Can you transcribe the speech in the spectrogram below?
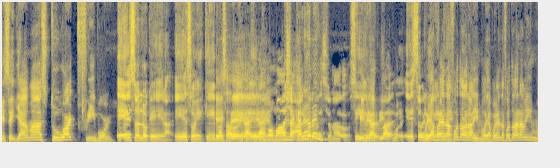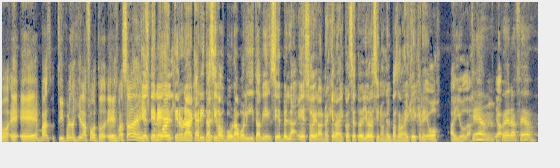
que se llama Stuart Freeborn. Eso es lo que era. Eso es, que he pasado, Este, era, era en homage a algo relacionado. Sí, Sí, mira, eso es Voy a poner no la es- foto ya. ahora mismo, voy a poner la foto ahora mismo. Eh, eh, estoy poniendo aquí la foto, es basada en Él tiene, él tiene una carita Sí. así, una bolita bien, sí, es verdad. Eso era, no es que era en el concepto de Yoda, sino en el basado en el que creó a Yoda. Damn, pues era feo.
